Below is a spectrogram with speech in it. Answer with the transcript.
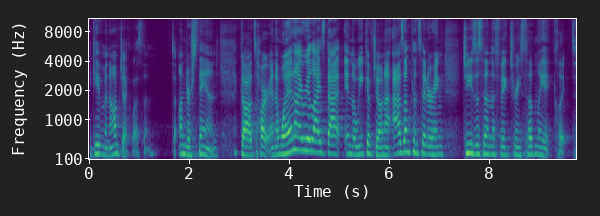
He gave him an object lesson to understand God's heart. And when I realized that in the week of Jonah, as I'm considering Jesus and the fig tree, suddenly it clicked.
